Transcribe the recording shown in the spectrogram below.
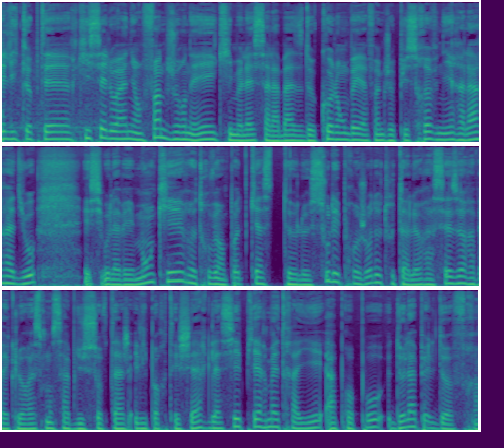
Hélicoptère qui s'éloigne en fin de journée et qui me laisse à la base de Colombay afin que je puisse revenir à la radio. Et si vous l'avez manqué, retrouvez en podcast le Sous les Projets de tout à l'heure à 16h avec le responsable du sauvetage héliporté cher, glacier Pierre Métraillé, à propos de l'appel d'offres.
